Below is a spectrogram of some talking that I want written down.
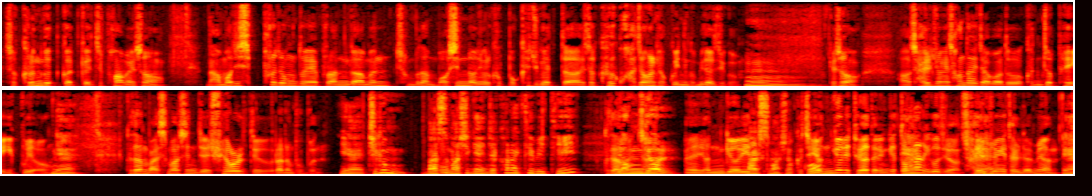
그래서 그런 것까지 포함해서 나머지 10% 정도의 불안감은 전부 다 machine learning을 극복해주겠다 해서 그 과정을 겪고 있는 겁니다 지금. 음. 그래서 어, 자율주행이 상당히 잡아도 근접해 있고요. 예. 그다음 말씀하신 이제 shared라는 부분. 예, 지금 말씀하신 게 이제 connectivity, 연결, 자, 예, 연결이 말씀하셨고, 그치, 연결이 돼야 되는 게또 예. 하나 이거죠. 자율주행이 예. 되려면 예.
